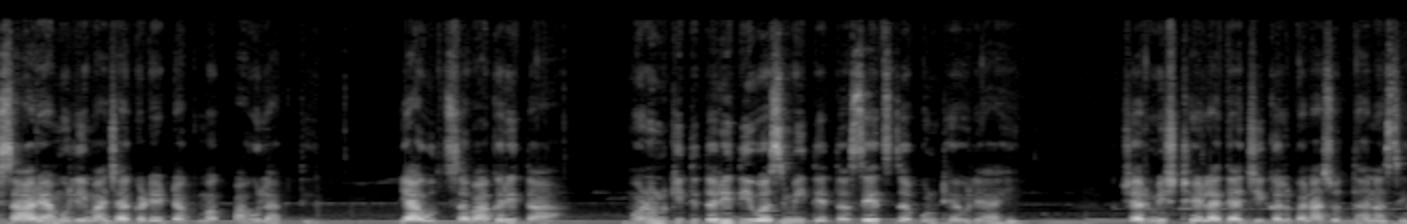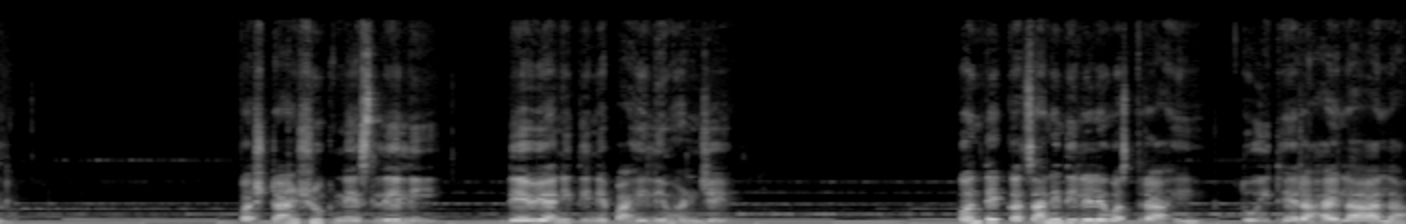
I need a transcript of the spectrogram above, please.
साऱ्या मुली माझ्याकडे टकमक पाहू लागतील. या उत्सवाकरिता म्हणून कितीतरी दिवस मी ते तसेच जपून ठेवले आहे. शर्मिष्ठेला त्याची कल्पनासुद्धा नसेल. पष्टांशुक नेसलेली देवयानी तिने पाहिली म्हणजे पण ते कचाने दिलेले वस्त्र आहे. तो इथे राहायला आला.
